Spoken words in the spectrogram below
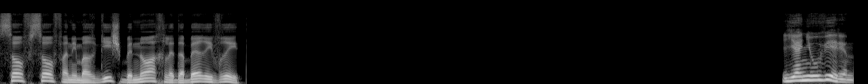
סוף סוף אני מרגיש בנוח לדבר עברית. Я не уверен,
